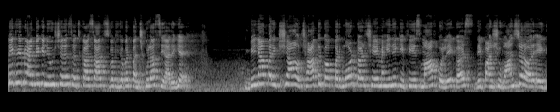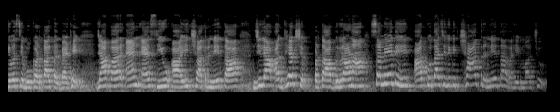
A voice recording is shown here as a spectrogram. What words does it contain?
देख रहे प्राइम के न्यूज़ चैनल सच का साथ। इस वक्त खबर पंचकुला से आ रही है। बिना परीक्षाओं छात्र को प्रमोट कर छह महीने की फ़ीस माफ़ को लेकर दीपांशु वांसर और एक दिवसीय भूख हड़ताल पर बैठे। जहाँ पर एनएसयूआई छात्र नेता, जिला अध्यक्ष प्रताप राणा समेत आपकोता ज़िले के छात्र नेता रहे मौजूद।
